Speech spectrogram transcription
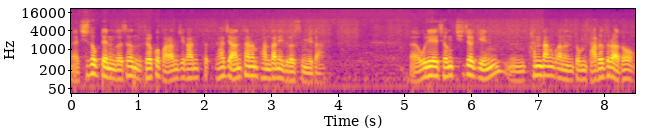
에, 지속되는 것은 결코 바람직하지 않다는 판단이 들었습니다. 어, 우리의 정치적인 음, 판단과는 좀 다르더라도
